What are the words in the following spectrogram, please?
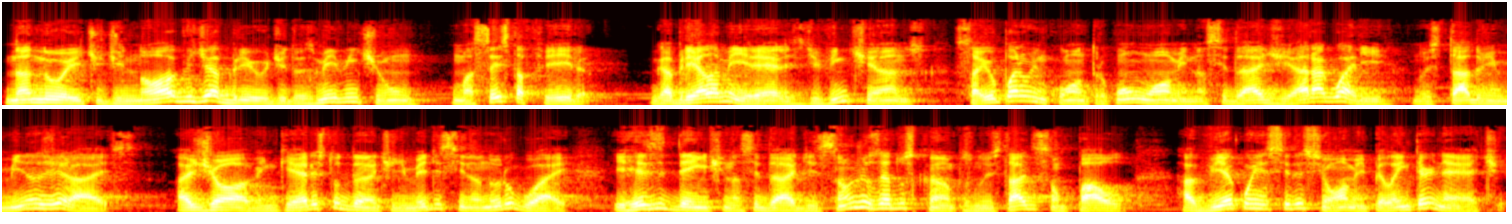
Na noite de 9 de abril de 2021, uma sexta-feira, Gabriela Meirelles, de 20 anos, saiu para um encontro com um homem na cidade de Araguari, no estado de Minas Gerais. A jovem, que era estudante de medicina no Uruguai e residente na cidade de São José dos Campos, no estado de São Paulo, havia conhecido esse homem pela internet.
